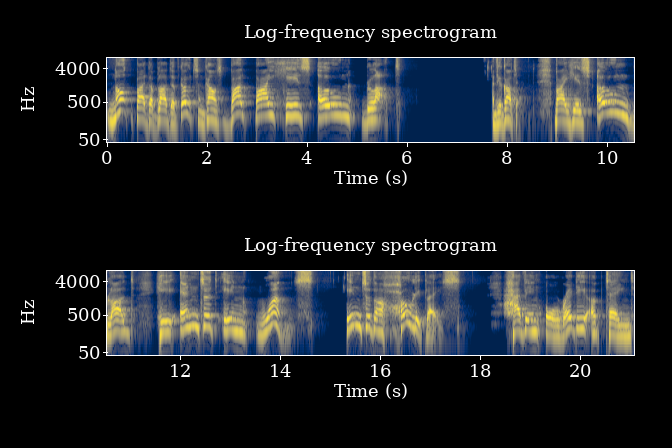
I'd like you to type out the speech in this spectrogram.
Not by the blood of goats and calves, but by his own blood. Have you got it? By his own blood, he entered in once into the holy place, having already obtained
